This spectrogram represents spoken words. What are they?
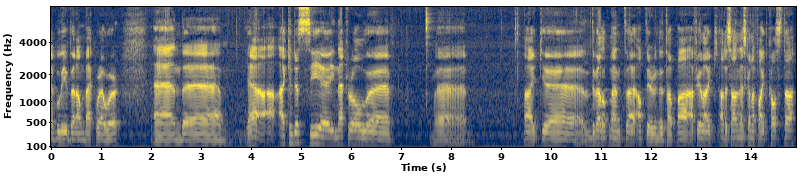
I believe that I'm back where I were, and uh, yeah, I, I, can just see a natural uh, uh like uh, development uh, up there in the top. I, I feel like Adesanya is gonna fight Costa.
